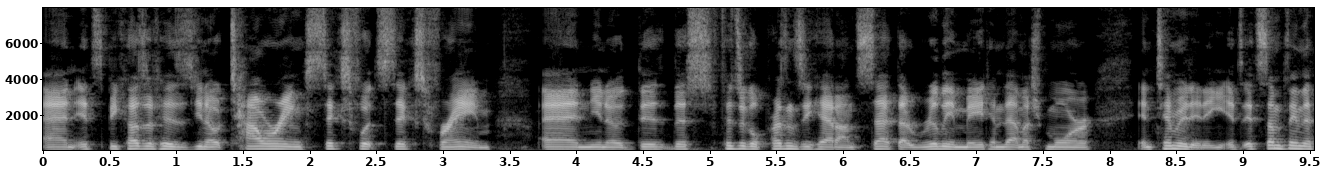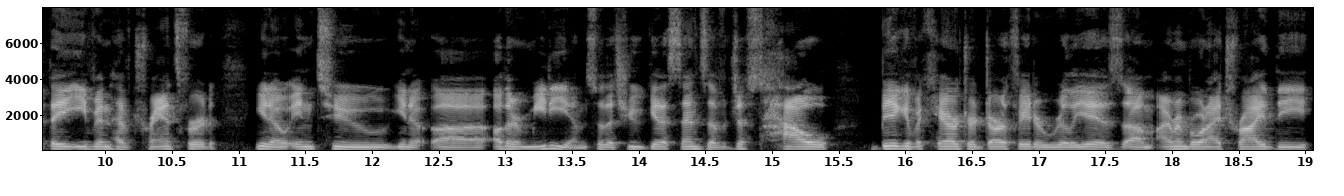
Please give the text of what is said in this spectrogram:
and it's because of his, you know, towering six foot six frame and you know th- this physical presence he had on set that really made him that much more intimidating. It's it's something that they even have transferred you know into you know uh, other mediums so that you get a sense of just how big of a character Darth Vader really is. Um, I remember when I tried the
